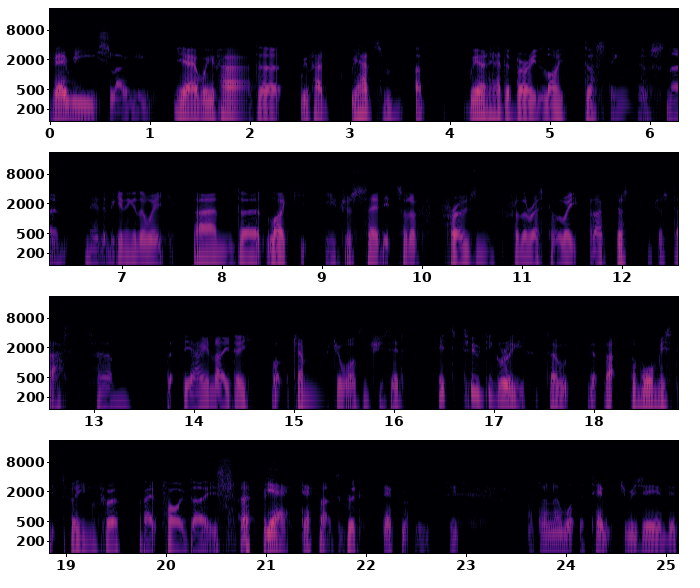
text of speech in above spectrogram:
very slowly. yeah, we've had uh, we've had we had some. Uh, we only had a very light dusting of snow near the beginning of the week, and uh, like you just said, it's sort of frozen for the rest of the week. But I've just just asked um, the, the A lady what the temperature was, and she said it's two degrees. So th- that's the warmest it's been for about five days. So Yeah, definitely. that's good. definitely. It's, I don't know what the temperature is here. The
